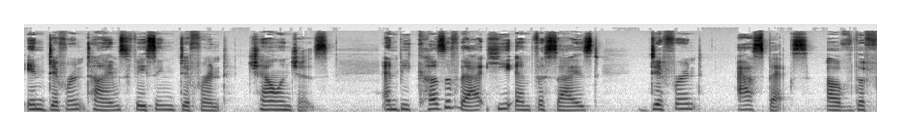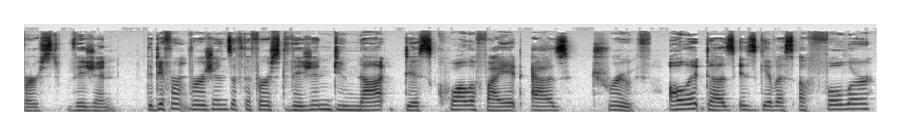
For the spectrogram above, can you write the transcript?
in different times facing different challenges. And because of that, he emphasized different aspects of the first vision. The different versions of the first vision do not disqualify it as truth. All it does is give us a fuller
